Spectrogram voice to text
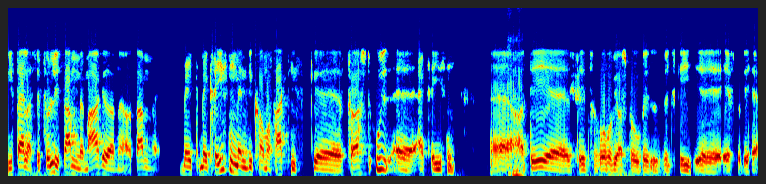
vi falder selvfølgelig sammen med markederne og sammen med, med, med krisen, men vi kommer faktisk øh, først ud af, af krisen. Øh, og det, øh, det håber vi også på vil, vil ske øh, efter det her.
